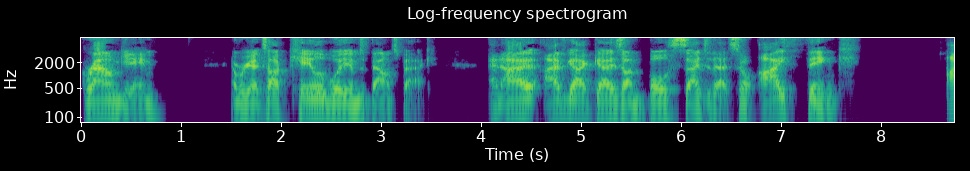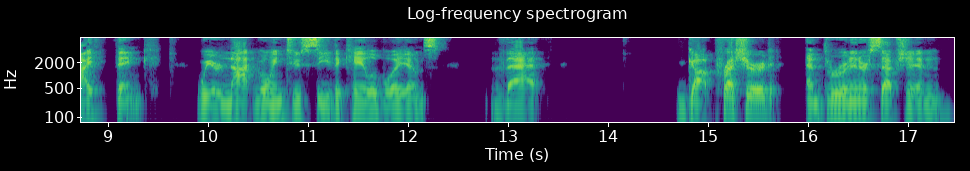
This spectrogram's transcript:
ground game, and we're gonna talk Caleb Williams bounce back. And I I've got guys on both sides of that. So I think, I think we are not going to see the Caleb Williams that got pressured and threw an interception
